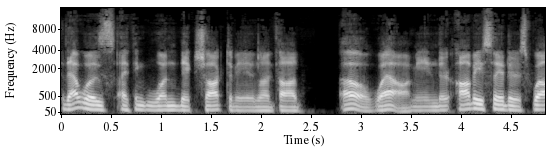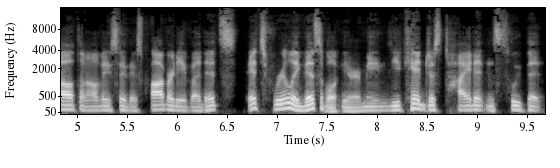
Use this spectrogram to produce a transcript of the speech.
that was, I think, one big shock to me. And I thought, oh well I mean, there obviously there's wealth and obviously there's poverty, but it's it's really visible here. I mean, you can't just hide it and sweep it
